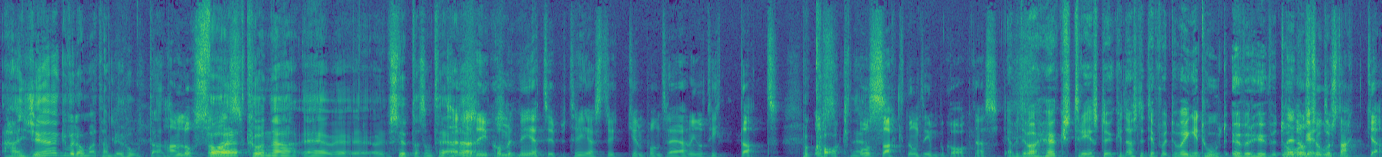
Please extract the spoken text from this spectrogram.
han ljög väl om att han blev hotad? Han låtsades. För att kunna eh, eh, sluta som Ja, Det hade tränare. ju kommit ner typ tre stycken på en träning och tittat. På och, Kaknäs. Och sagt någonting på Kaknäs. Ja, men det var högst tre stycken. Alltså, det, var, inget hot Nej, överhuvudtaget. de stod och snackade.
